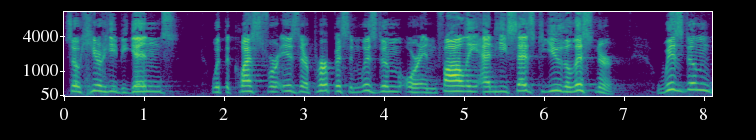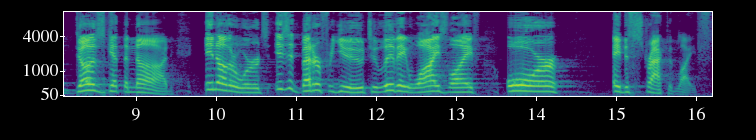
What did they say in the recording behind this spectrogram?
So here he begins with the quest for is there purpose in wisdom or in folly? And he says to you, the listener, wisdom does get the nod. In other words, is it better for you to live a wise life or a distracted life?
